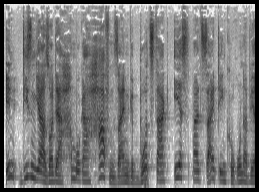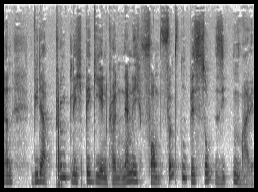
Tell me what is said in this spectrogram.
In diesem Jahr soll der Hamburger Hafen seinen Geburtstag erstmals seit den Corona-Viren wieder pünktlich begehen können, nämlich vom 5. bis zum 7. Mai.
